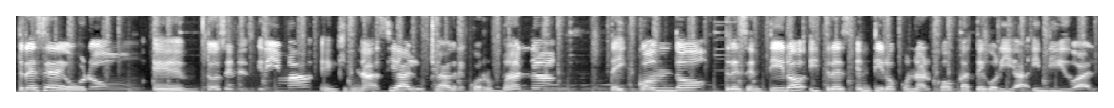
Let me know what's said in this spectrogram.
13 de oro dos en esgrima, en gimnasia, lucha grecorromana, taekwondo, tres en tiro y tres en tiro con arco, categoría individual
